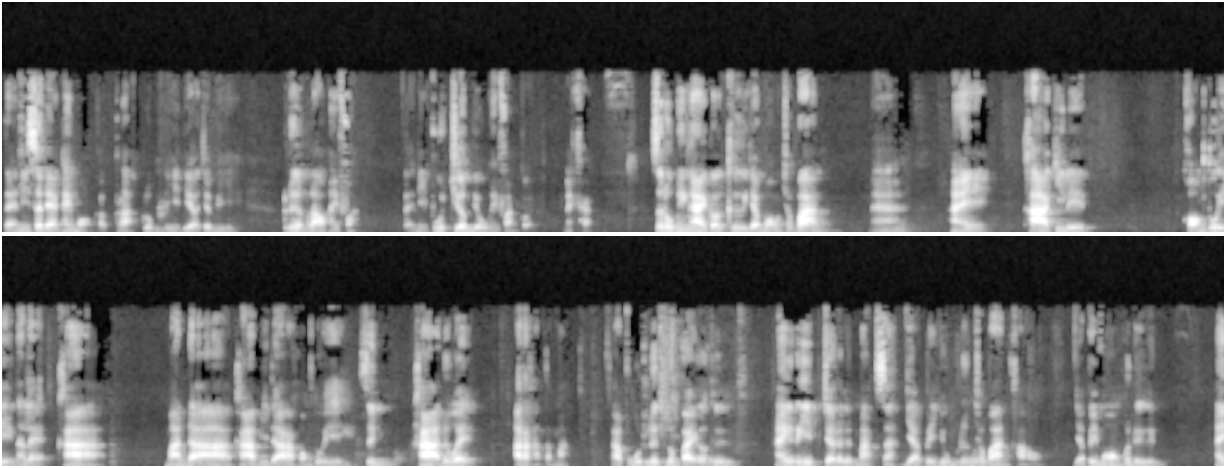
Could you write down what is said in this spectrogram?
แต่นี้แสดงให้เหมาะกับพระกลุ่มนี้ เดี๋ยวจะมีเรื่องเล่าให้ฟัง แต่นี้พูดเชื่อมโยงให้ฟังก่อนนะครับ สรุปง่ายๆก็คืออย่ามองชาวบ้านนะให้ฆ่ากิเลสของตัวเองนั่นแหละฆ่ามารดาฆ่าบิดาของตัวเอง ซึ่งฆ่าด้วยอรหัตมรรคถ้าพูดลึกลงไปก็คือ ให้รีบเจริญมรรคซะอย่าไปยุ่งเรื่องชาวบ้านเขา อย่าไปมองคนอื่น ให้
